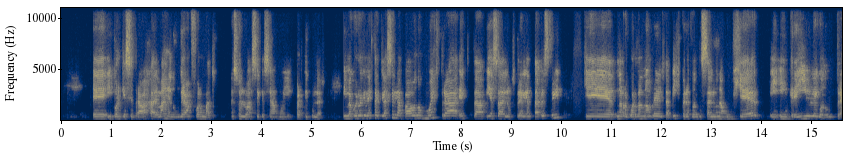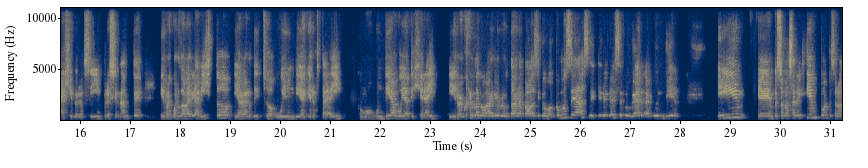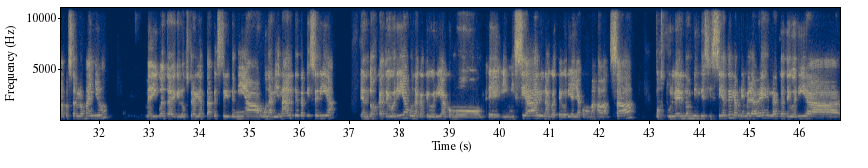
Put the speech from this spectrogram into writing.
Eh, y porque se trabaja además en un gran formato. Eso lo hace que sea muy particular. Y me acuerdo que en esta clase la Pavo nos muestra esta pieza del Australian Tapestry, que no recuerdo el nombre del tapiz, pero es donde sale una mujer increíble, con un traje, pero así impresionante. Y recuerdo haberla visto y haber dicho, uy, un día quiero estar ahí, como un día voy a tejer ahí. Y recuerdo como haberle preguntado a la Pau así como, ¿cómo se hace? Quiero ir a ese lugar algún día. Y eh, empezó a pasar el tiempo, empezaron a pasar los años. Me di cuenta de que el Australian Tapestry tenía una bienal de tapicería en dos categorías, una categoría como eh, inicial y una categoría ya como más avanzada postulé en 2017 la primera vez en la categoría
